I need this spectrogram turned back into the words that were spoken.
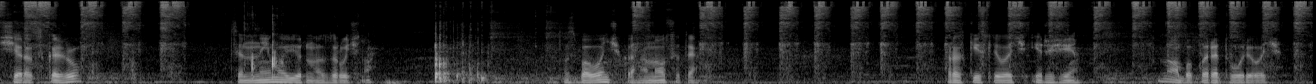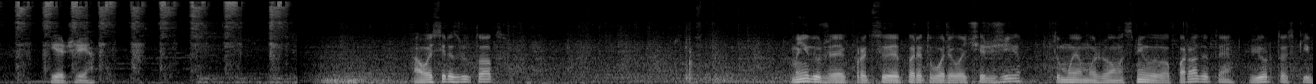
Ще раз скажу, це неймовірно зручно. З балончика наносити розкислювач іржі. Ну або перетворювач іржі. А ось і результат. Мені дуже як працює перетворювач іржі, тому я можу вам сміливо порадити вюртовський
